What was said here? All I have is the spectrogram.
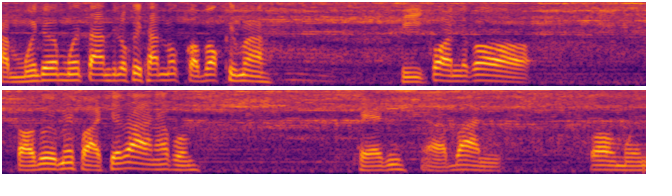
ทำเหมือนเดิมเหมือนตามที่เราเคยทำเนาะก่อบล็อกขึ้นมาอืมสี่ก้อนแล้วก็ต่อด้วยไม้ฝาเชื้อรานะครับ ผมแผนอ่าบ้าน ก็เหมือน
